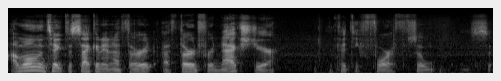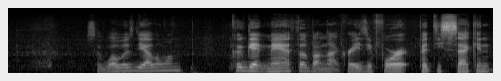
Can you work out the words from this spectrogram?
I'm willing to take the second and a third, a third for next year, the 54th. So, so, so what was the other one? Could get Mantha, but I'm not crazy for it. 52nd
